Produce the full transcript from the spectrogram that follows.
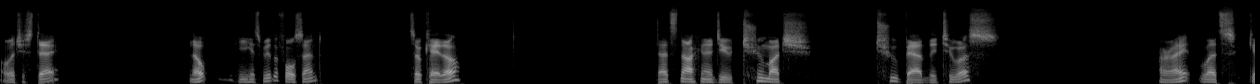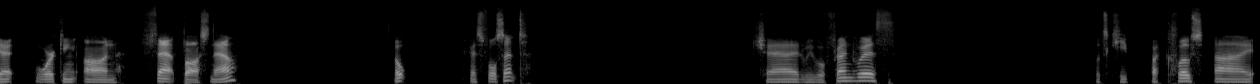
I'll let you stay. Nope. He hits me with a full send. It's okay, though. That's not going to do too much, too badly to us. All right, let's get working on Fat Boss now. oh Guy's full sent. Chad we will friend with. Let's keep a close eye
